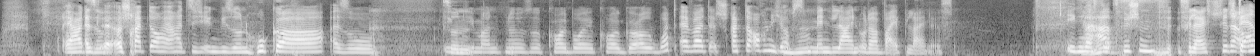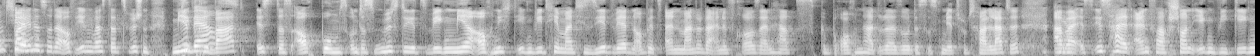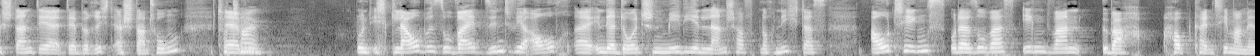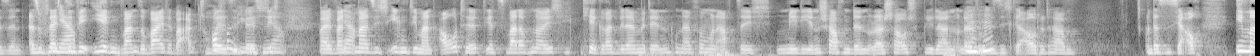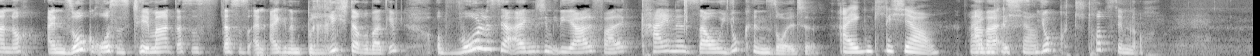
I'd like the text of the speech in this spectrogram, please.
er hat, also, er schreibt auch, er hat sich irgendwie so einen Hooker, also so irgendjemand, ne, so Callboy, Callgirl, whatever, der schreibt er auch nicht, ob es mhm. Männlein oder Weiblein ist. Irgendwas ja, dazwischen. Vielleicht steht da auch beides oder auf irgendwas dazwischen. Mir Divers. privat ist das auch Bums und das müsste jetzt wegen mir auch nicht irgendwie thematisiert werden, ob jetzt ein Mann oder eine Frau sein Herz gebrochen hat oder so. Das ist mir total Latte. Aber ja. es ist halt einfach schon irgendwie Gegenstand der, der Berichterstattung. Total. Ähm, und ich glaube, soweit sind wir auch äh, in der deutschen Medienlandschaft noch nicht, dass Outings oder sowas irgendwann überhaupt kein Thema mehr sind. Also vielleicht ja. sind wir irgendwann so weit, aber aktuell sind wir es nicht. Ja. Weil wann ja. immer sich irgendjemand outet, jetzt war doch neulich hier gerade wieder mit den 185 Medienschaffenden oder Schauspielern oder mhm. so, die sich geoutet haben. Und das ist ja auch immer noch ein so großes Thema, dass es, dass es einen eigenen Bericht darüber gibt, obwohl es ja eigentlich im Idealfall keine Sau jucken sollte. Eigentlich ja. Eigentlich Aber es ja. juckt trotzdem noch.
